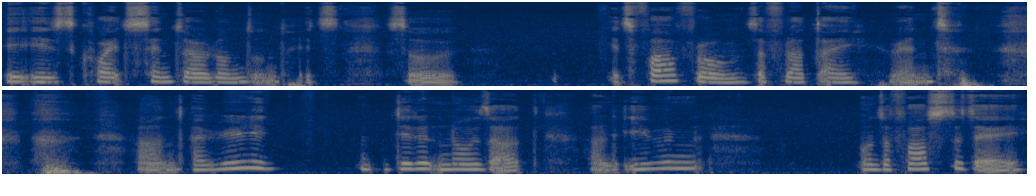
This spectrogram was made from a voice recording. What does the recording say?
it is quite central London. It's so it's far from the flat I rent. and I really didn't know that and even on the first day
